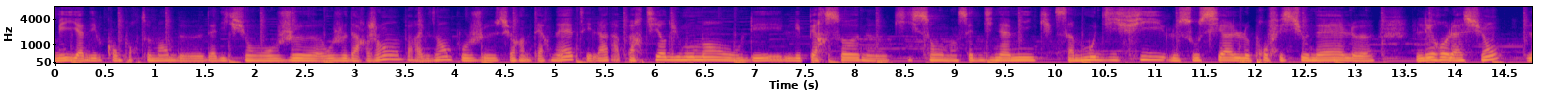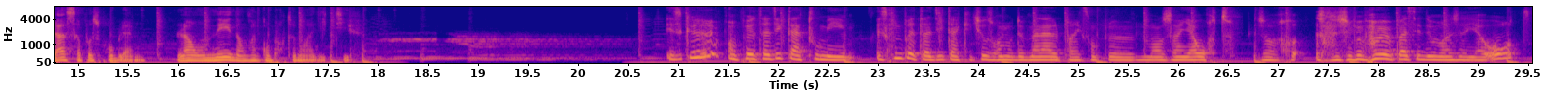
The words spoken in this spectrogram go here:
mais il y a des comportements d'addiction au jeu, au jeu d'argent, par exemple, au jeu sur Internet. Et là, à partir du moment où les, les personnes qui sont dans cette dynamique, ça modifie le social, le professionnel, euh, les relations, là, ça pose problème. Là, on est dans un comportement addictif. Est-ce qu'on peut être addict à tout, mais est-ce qu'on peut être addict à quelque chose vraiment de banal Par exemple, manger un yaourt? Genre, je peux pas me passer de manger un yaourt.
